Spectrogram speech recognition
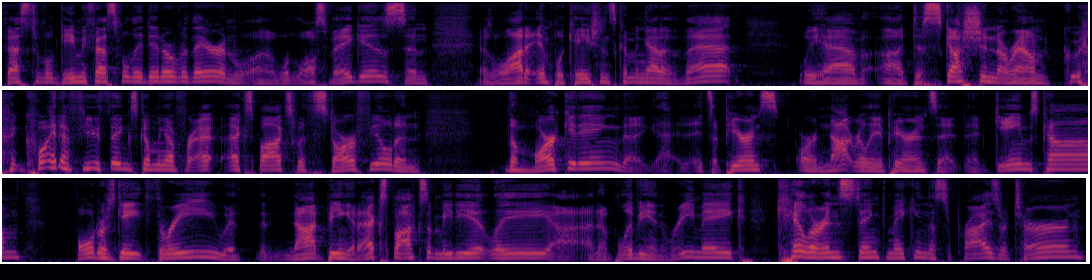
festival gaming festival they did over there in uh, Las Vegas, and there's a lot of implications coming out of that. We have uh, discussion around quite a few things coming up for Xbox with Starfield and the marketing, the, its appearance or not really appearance at, at Gamescom, Baldur's Gate 3 with not being at Xbox immediately, uh, an Oblivion remake, Killer Instinct making the surprise return.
